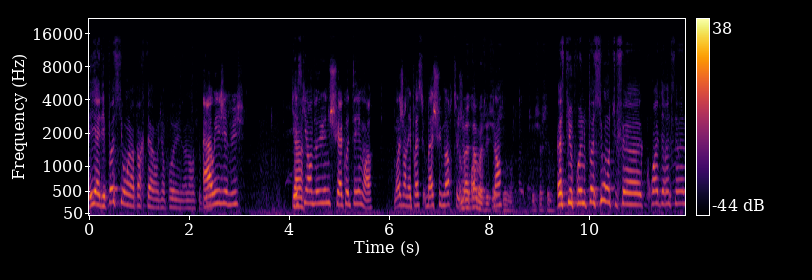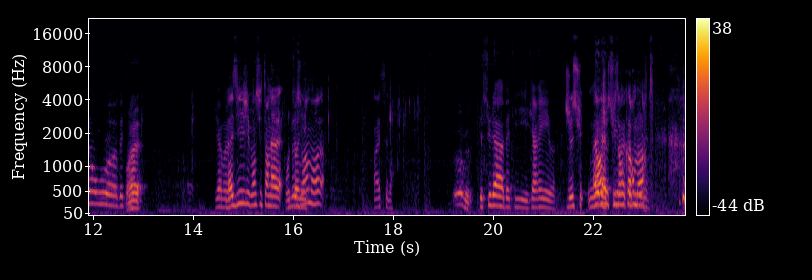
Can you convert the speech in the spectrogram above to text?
Et il y a des potions là par terre. J'en prends une. Ah non, je sais pas. Ah oui, j'ai vu. Qu'est-ce qui en veut une? Je suis à côté, moi. Moi, j'en ai presque. Bah, je suis morte. Ah, Je bah, crois. attends, moi je vais Non. chercher, moi. Je vais chercher, moi. Est-ce que tu prends une potion Tu fais euh, croix directionnelle en haut, euh, Betty Ouais. Vas-y, j'ai bon si t'en as Pour besoin, moi. Ouais, c'est bon. Oh, mais... Je suis là, Betty. J'arrive. Je suis. Ah, Non, je suis encore morte.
